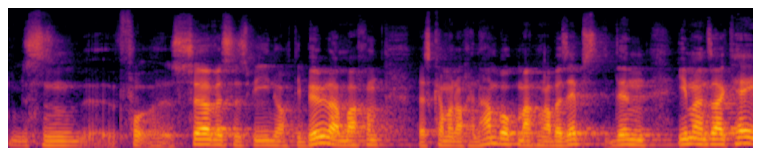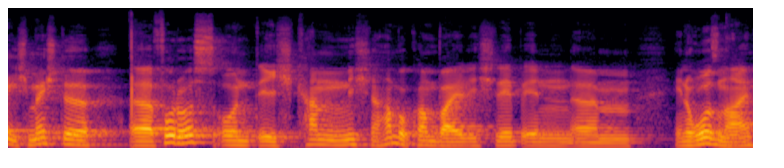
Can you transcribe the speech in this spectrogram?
müssen äh, Services wie noch die Bilder machen. Das kann man auch in Hamburg machen. Aber selbst wenn jemand sagt, hey, ich möchte äh, Fotos und ich kann nicht nach Hamburg kommen, weil ich lebe in, ähm, in Rosenheim,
